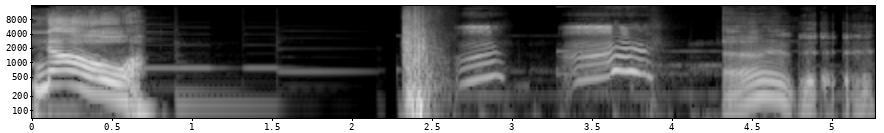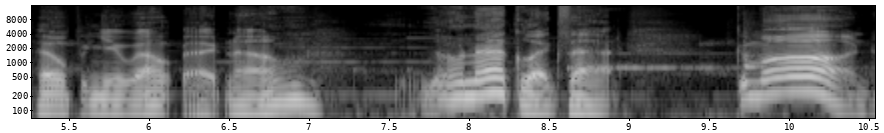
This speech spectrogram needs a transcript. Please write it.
No! I'm helping you out right now. Don't act like that. Come on.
